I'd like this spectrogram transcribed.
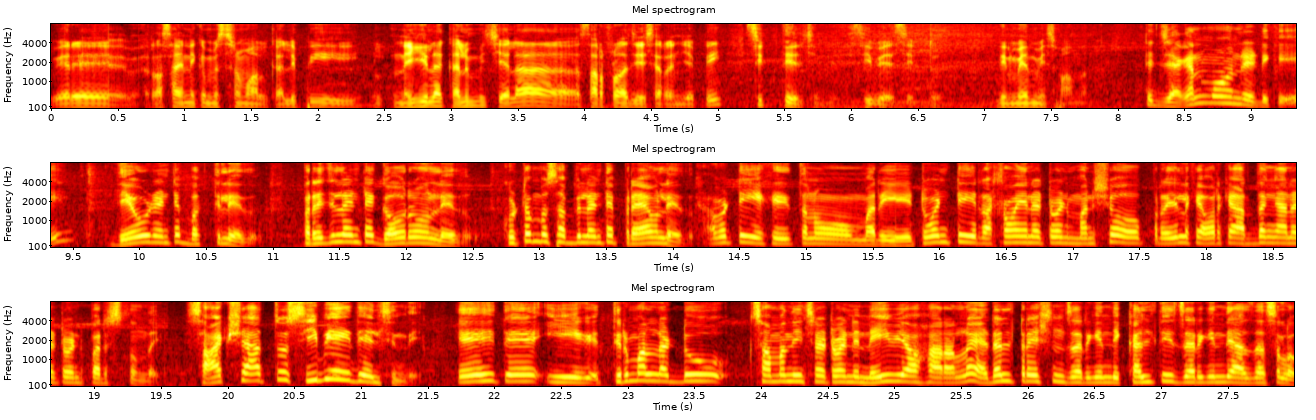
వేరే రసాయనిక మిశ్రమాలు కలిపి నెయ్యిలా కలిపించేలా సరఫరా చేశారని చెప్పి సిట్ తేల్చింది. CBI SIT. దీని మీద మీ స్పందన? అంటే జగన్మోహన్ రెడ్డికి దేవుడు అంటే భక్తి లేదు ప్రజలంటే గౌరవం లేదు కుటుంబ సభ్యులంటే ప్రేమ లేదు. కాబట్టి ఇతను మరి ఎటువంటి రకమైనటువంటి మనిషో ప్రజలకు ఎవరికి అర్థం కానటువంటి పరిస్థితి ఉంది. సాక్షాత్తు సిబిఐ తేల్చింది. ఏదైతే ఈ తిరుమల లడ్డు సంబంధించినటువంటి నెయ్యి వ్యవహారాల్లో అడల్ట్రేషన్ జరిగింది కల్తీ జరిగింది అది అసలు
